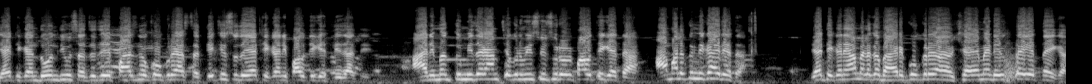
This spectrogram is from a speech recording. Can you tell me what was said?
या ठिकाणी दोन दिवसाचं जे पाच नऊ कोकरे असतात त्याची सुद्धा या ठिकाणी पावती घेतली जाते. आणि मग तुम्ही जर आमच्याकडून वीस वीस रुपये पावती घेता आम्हाला तुम्ही काय देता? या ठिकाणी आम्हाला का बाहेर कोकरे शेळ्या मेंढ्या विकता येत नाही का?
